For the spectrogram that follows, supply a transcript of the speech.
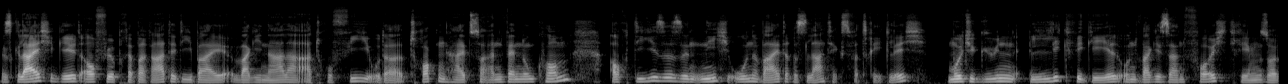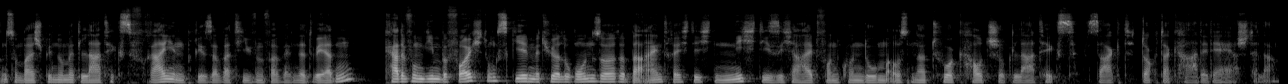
Das gleiche gilt auch für Präparate, die bei vaginaler Atrophie oder Trockenheit zur Anwendung kommen. Auch diese sind nicht ohne weiteres Latex verträglich. Multigyn Liquigel und Vagisan Feuchtcreme sollten zum Beispiel nur mit latexfreien Präservativen verwendet werden. Cadefungin Befeuchtungsgel mit Hyaluronsäure beeinträchtigt nicht die Sicherheit von Kondomen aus Naturkautschuk-Latex, sagt Dr. Kade, der Hersteller.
